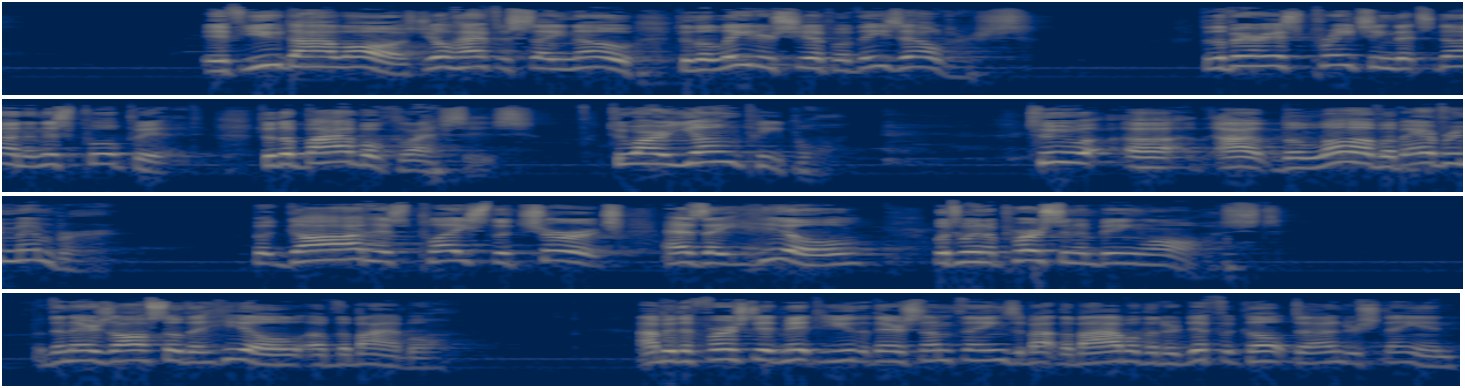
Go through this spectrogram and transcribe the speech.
If you die lost, you'll have to say no to the leadership of these elders, to the various preaching that's done in this pulpit, to the Bible classes, to our young people, to uh, uh, the love of every member. But God has placed the church as a hill between a person and being lost. But then there's also the hill of the Bible. I'll be the first to admit to you that there are some things about the Bible that are difficult to understand.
